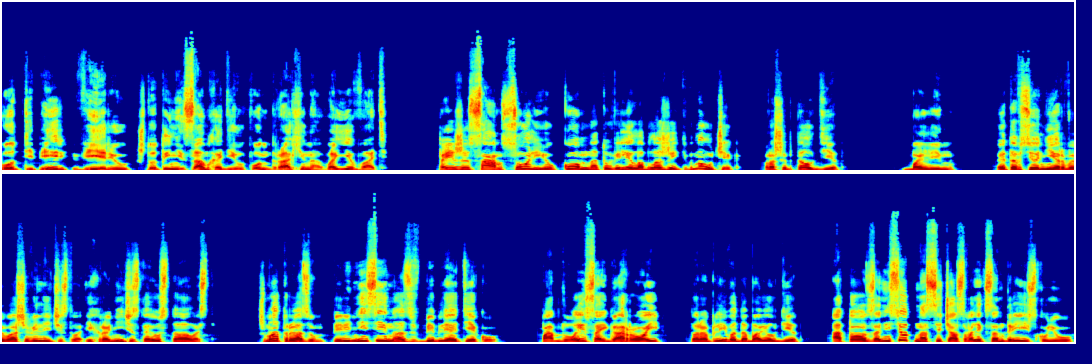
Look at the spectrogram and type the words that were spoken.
Вот теперь верю, что ты не сам ходил фон Драхина воевать. — Ты же сам солью комнату велел обложить, внучек, — прошептал дед. — Блин, это все нервы, ваше величество, и хроническая усталость. Шмат разум, перенеси нас в библиотеку. — Под лысой горой, — торопливо добавил дед. — А то занесет нас сейчас в Александрийскую.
